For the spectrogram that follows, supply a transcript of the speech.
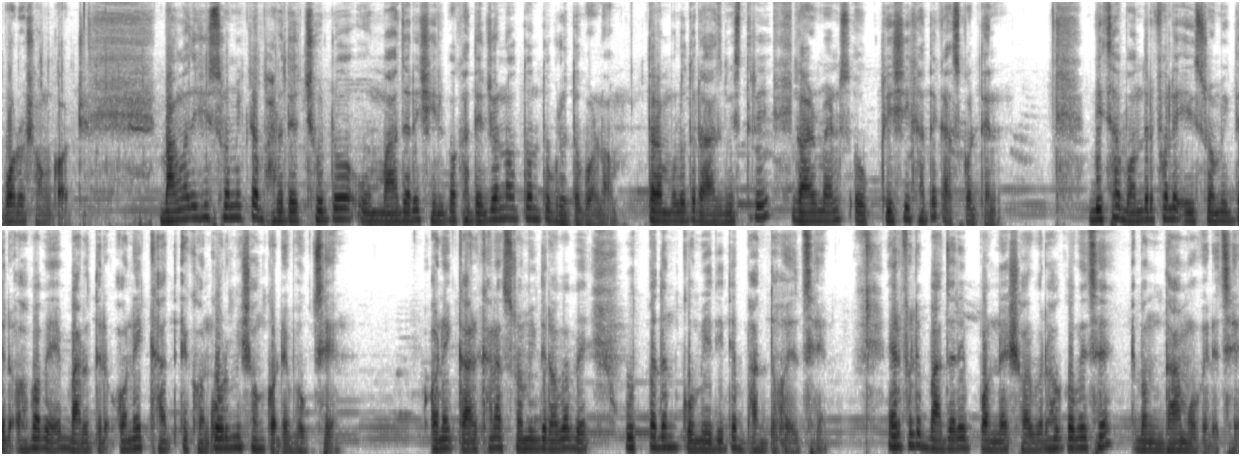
বড় সংকট। বাংলাদেশি শ্রমিকরা ভারতের ছোট ও মাঝারি শিল্প খাতের জন্য অত্যন্ত গুরুত্বপূর্ণ। তারা মূলত রাজমিস্ত্রি, গার্মেন্টস ও কৃষি খাতে কাজ করতেন। বিছা বন্ধের ফলে এই শ্রমিকদের অভাবে ভারতের অনেক খাত এখন কর্মী সংকটে ভুগছে। অনেক কারখানা শ্রমিকদের অভাবে উৎপাদন কমিয়ে দিতে বাধ্য হয়েছে। এর ফলে বাজারে পণ্যের সরবরাহ কমেছে এবং দামও বেড়েছে।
